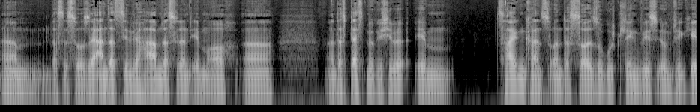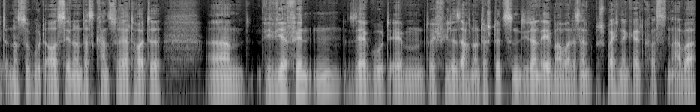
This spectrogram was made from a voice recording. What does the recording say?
ähm, das ist so der Ansatz, den wir haben, dass du dann eben auch äh, das Bestmögliche eben zeigen kannst und das soll so gut klingen, wie es irgendwie geht und das so gut aussehen und das kannst du halt heute, ähm, wie wir finden, sehr gut eben durch viele Sachen unterstützen, die dann eben aber das entsprechende Geld kosten. Aber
